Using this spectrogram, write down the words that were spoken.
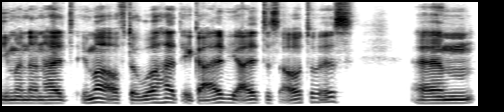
die man dann halt immer auf der Uhr hat, egal wie alt das Auto ist. Ähm,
